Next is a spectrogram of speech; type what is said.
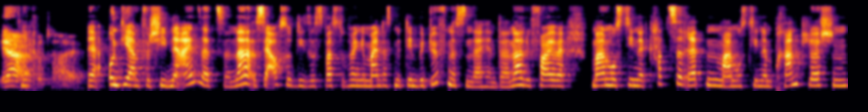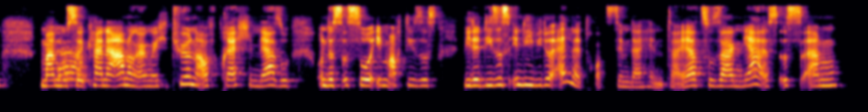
Ja, ja, total. Ja, und die haben verschiedene Einsätze, ne? Ist ja auch so dieses, was du vorhin gemeint hast mit den Bedürfnissen dahinter, ne? Die Feuerwehr, mal muss die eine Katze retten, mal muss die einen Brand löschen, mal ja. muss sie, keine Ahnung, irgendwelche Türen aufbrechen, ja, so. Und das ist so eben auch dieses, wieder dieses Individuelle trotzdem dahinter, ja, zu sagen, ja, es ist, ähm,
